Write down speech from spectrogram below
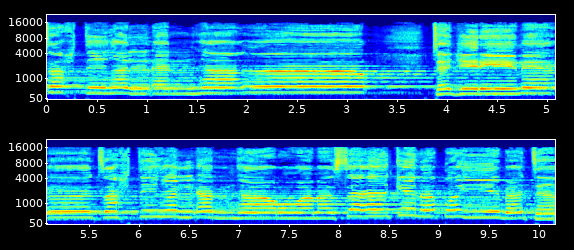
تحتها الأنهار. تجري من تحتها الأنهار ومساكن طيبة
